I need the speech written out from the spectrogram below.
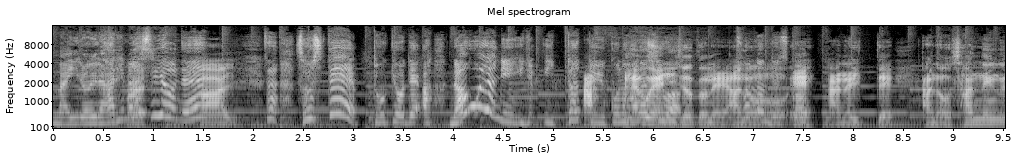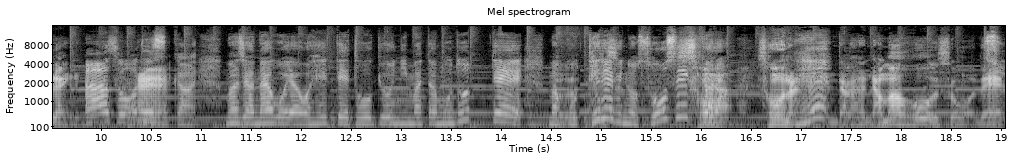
まあいろいろありますよね。はい。さあそして東京であ名古屋に行ったっていうこの話は。名古屋にちょっとねあのなんですか？ええあの行ってあの三年ぐらいに。ああそうですか、まあじゃあ名古屋を経て東京にまた戻って、まあ、こうテレビの創世期そうから。そうなんです、ね。だから生放送で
